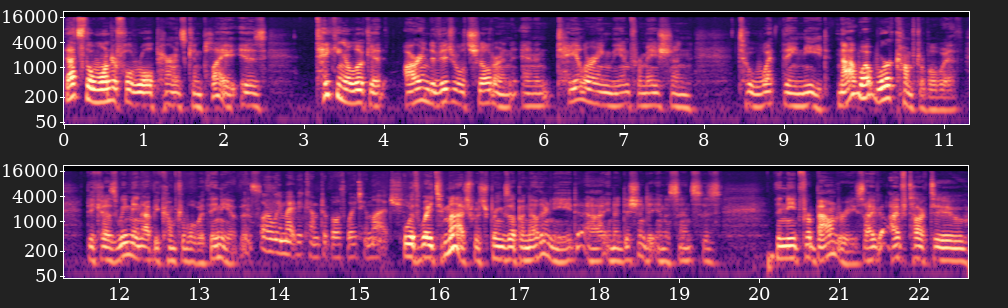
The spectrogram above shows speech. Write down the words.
that's the wonderful role parents can play is taking a look at our individual children and tailoring the information to what they need, not what we're comfortable with, because we may not be comfortable with any of this. Or we might be comfortable with way too much. With way too much, which brings up another need, uh, in addition to innocence, is the need for boundaries. I've, I've talked to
